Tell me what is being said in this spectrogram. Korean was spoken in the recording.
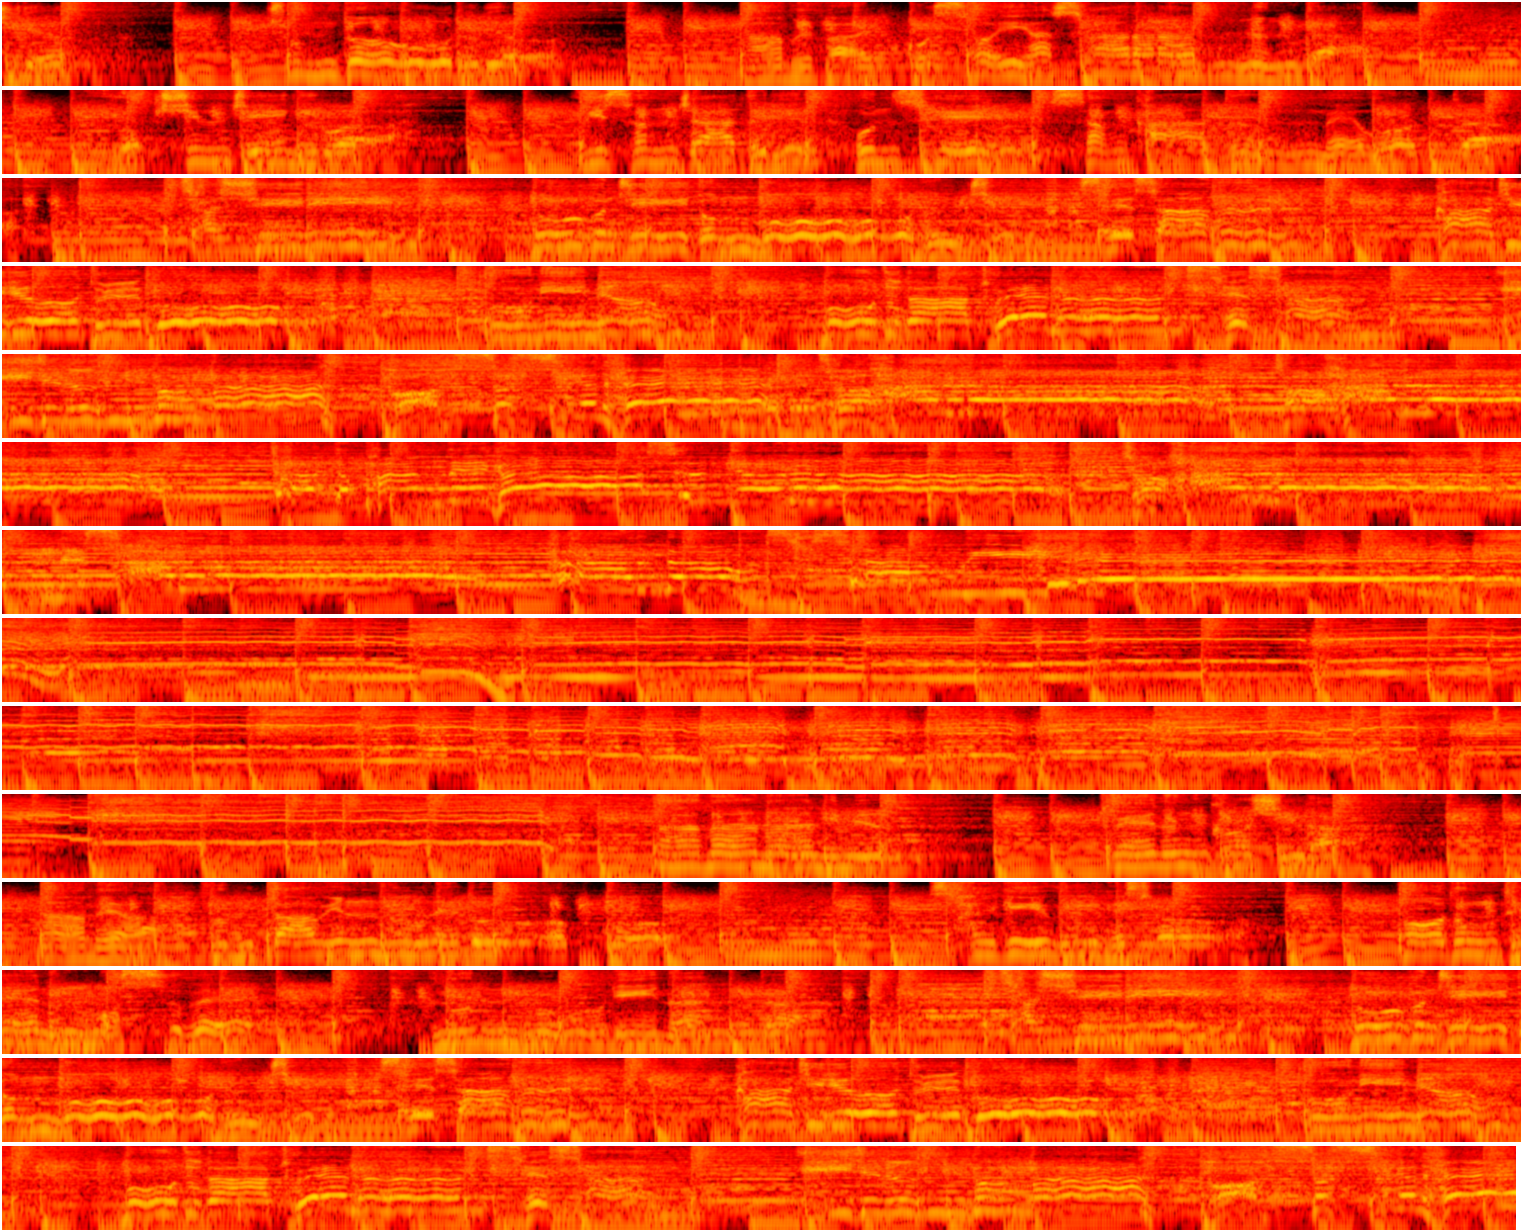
더 가지려 좀 더 오르려 남을 밟고 서야 살아남는다. 욕심쟁이와 위선자들이 온 세상 가득 메웠다. 자신이 누군지도 모른 채 세상을 가지려 들고 돈이면 모두 다 되는 세상 이제는 것만 없었으면 해 아니면 되는 것인가? 남의 아픔 따윈 눈에도 없고 살기 위해서 어동되는 모습에 눈물이 난다. 자신이 누군지도 모른 채 세상을 가지려 들고 돈이면 모두 다 되는 세상. 이제는 너만 없었으면 해.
